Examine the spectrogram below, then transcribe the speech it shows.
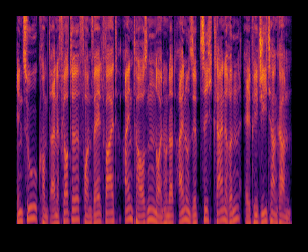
Hinzu kommt eine Flotte von weltweit 1971 kleineren LPG-Tankern.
